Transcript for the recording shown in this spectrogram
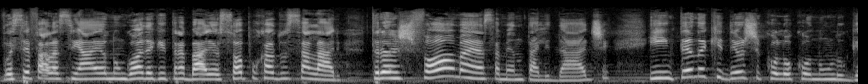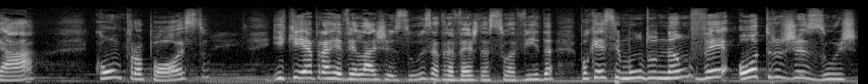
Você fala assim: ah, eu não gosto daquele trabalho, é só por causa do salário. Transforma essa mentalidade e entenda que Deus te colocou num lugar com um propósito e que é para revelar Jesus através da sua vida, porque esse mundo não vê outro Jesus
